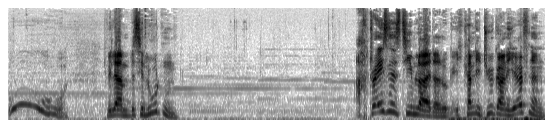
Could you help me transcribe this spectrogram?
Uh, ich will ja ein bisschen looten. Ach, Drayson ist Teamleiter. Du, ich kann die Tür gar nicht öffnen.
